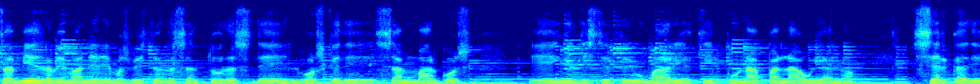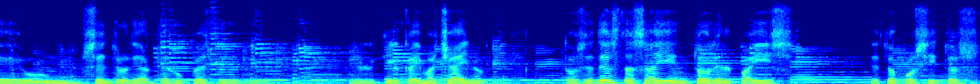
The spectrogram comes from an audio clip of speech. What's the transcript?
También de la misma manera hemos visto en las alturas del bosque de San Marcos, en el distrito de Umari, aquí en Panauia, ¿no? cerca de un centro de arte rupestre, el, el Machay, ¿no? Entonces, de estas hay en todo el país, de topocitos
